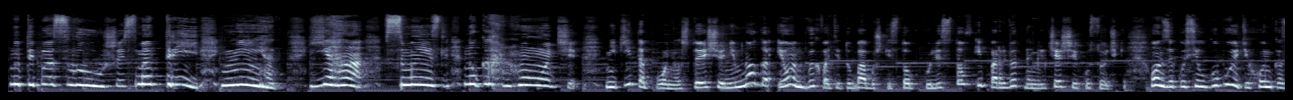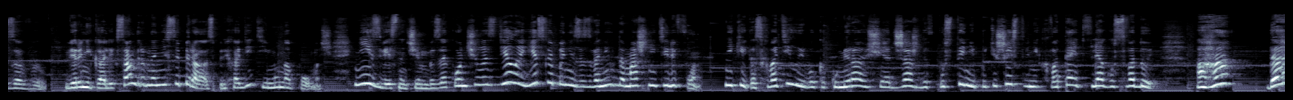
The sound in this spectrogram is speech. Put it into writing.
ну ты послушай, смотри! Нет, я, в смысле, ну короче!» Никита понял, что еще немного, и он выхватит у бабушки стопку листов и порвет на мельчайшие кусочки. Он закусил губу и тихонько завыл. Вероника Александровна не собиралась приходить ему на помощь. Неизвестно, чем бы закончилось дело, если бы не зазвонил домашний телефон. Никита схватил его, как умирающий от жажды в пустыне путешественник хватает флягу с водой. «Ага, да?»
